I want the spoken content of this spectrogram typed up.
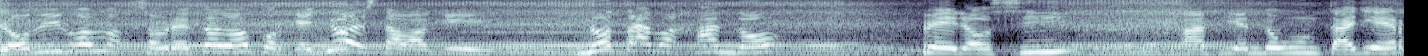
Lo digo sobre todo porque yo estaba aquí no trabajando, pero sí haciendo un taller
